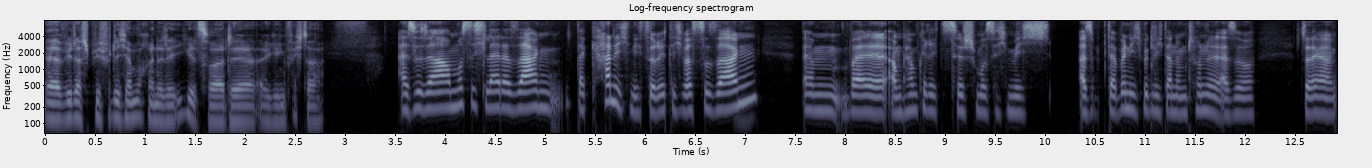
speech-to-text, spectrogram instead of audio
äh, wie das Spiel für dich am Wochenende der Eagles war, der äh, gegen Fechter. Also da muss ich leider sagen, da kann ich nicht so richtig was zu sagen, ähm, weil am Kampfgerichtstisch muss ich mich, also da bin ich wirklich dann im Tunnel, also da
